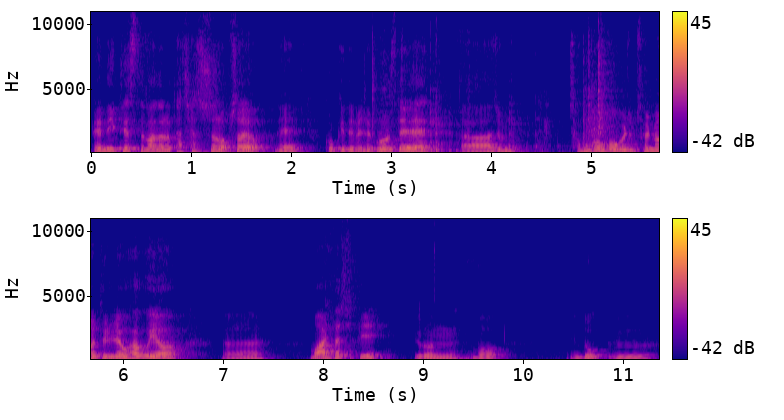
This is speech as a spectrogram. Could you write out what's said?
밴딩 테스트만으로 다 찾을 수는 없어요. 네, 그렇기 때문에 이제 그럴 때좀 점검법을 좀 설명을 드리려고 하고요. 어, 뭐 아시다시피 이런 뭐 노, 그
